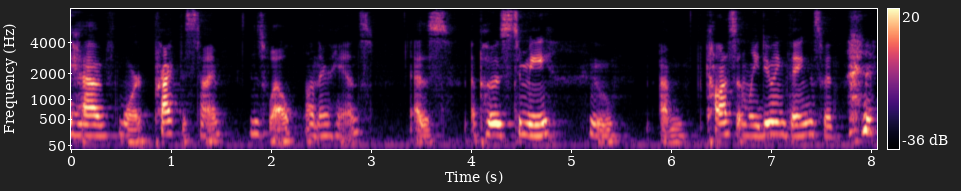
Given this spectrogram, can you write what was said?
have more practice time as well on their hands, as opposed to me, who I'm constantly doing things with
